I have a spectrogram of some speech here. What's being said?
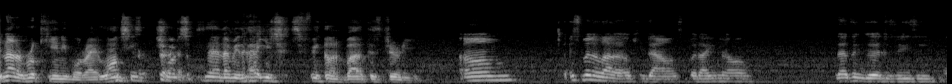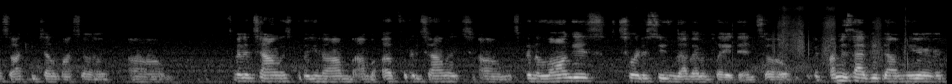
You're not a rookie anymore, right? Long season, short season. I mean, how you just feeling about this journey? Um, it's been a lot of ups and downs, but I you know nothing good is easy. so I keep telling myself. Um, it's been a challenge, but you know I'm I'm up for the challenge. Um, it's been the longest, shortest season I've ever played in, so I'm just happy that I'm here.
